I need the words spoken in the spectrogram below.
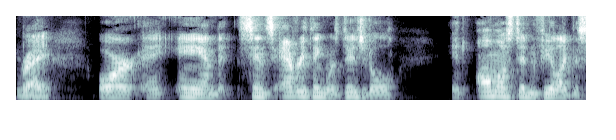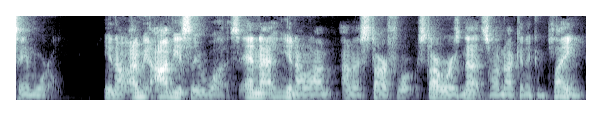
Right. Or and since everything was digital it almost didn't feel like the same world. You know i mean obviously it was. And i you know i'm, I'm a star star wars nut so i'm not going to complain.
